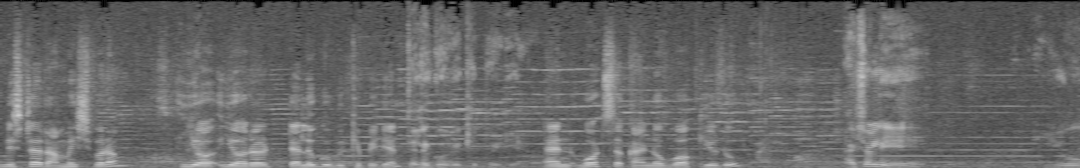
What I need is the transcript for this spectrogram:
Mr. Rameshwaram, you're, you're a Telugu Wikipedian. Telugu Wikipedia. And what's the kind of work you do? Actually, you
